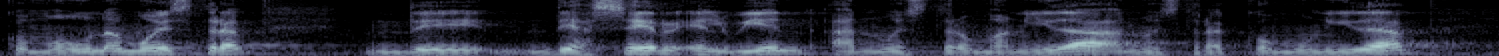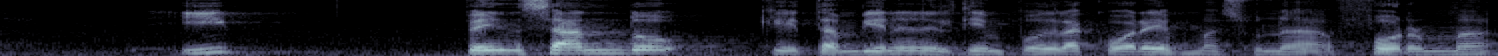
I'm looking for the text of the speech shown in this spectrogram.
como una muestra de, de hacer el bien a nuestra humanidad, a nuestra comunidad y pensando que también en el tiempo de la cuaresma es una forma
